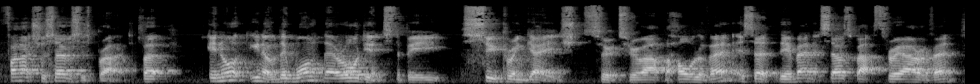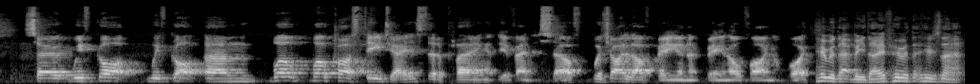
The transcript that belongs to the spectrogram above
financial services brand, but in all, you know, they want their audience to be super engaged through, throughout the whole event. It's a, the event itself is about a three hour event. So we've got we've got um, world world class DJs that are playing at the event itself, which I love being an being an old vinyl boy. Who would that be, Dave? Who the, who's that?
